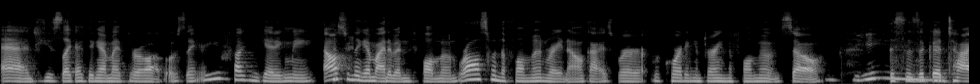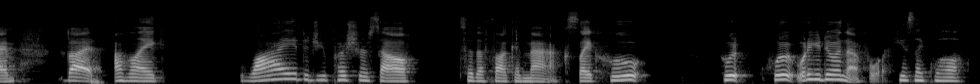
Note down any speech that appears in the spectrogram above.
And he's like, I think I might throw up. I was like, Are you fucking kidding me? I also think it might have been full moon. We're also in the full moon right now, guys. We're recording during the full moon. So yeah. this is a good time. But I'm like, why did you push yourself to the fucking max? Like who who who what are you doing that for? He's like, Well,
